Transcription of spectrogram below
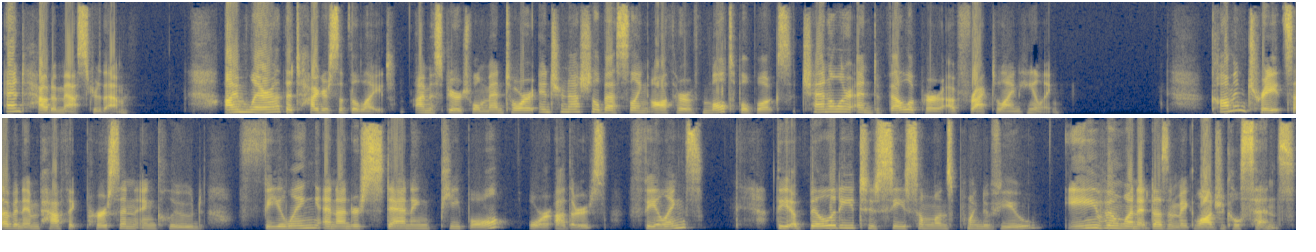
and how to master them. I'm Laara, the Tigress of the Light. I'm a spiritual mentor, international bestselling author of multiple books, channeler, and developer of fractalline healing. Common traits of an empathic person include feeling and understanding people or others' feelings, the ability to see someone's point of view, even when it doesn't make logical sense,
